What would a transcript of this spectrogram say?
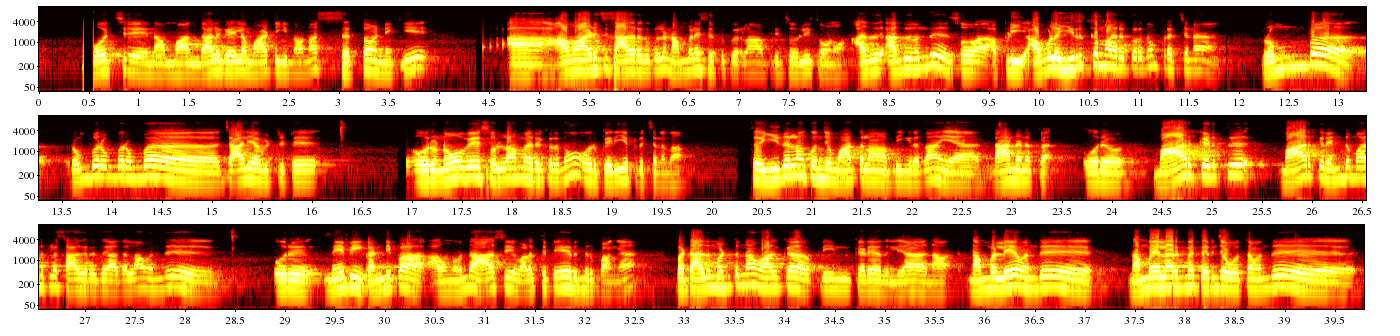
போச்சு நம்ம அந்த ஆளு கையில மாட்டிக்கிட்டோம்னா செத்தோம் இன்னைக்கு. அவன் அடிச்சு சாகுறதுக்குள்ள நம்மளே செத்து போயிடலாம் அப்படின்னு சொல்லி தோணும். அது அது வந்து ஸோ அப்படி அவ்வளவு இறுக்கமா இருக்கிறதும் பிரச்சனை. ரொம்ப ரொம்ப ரொம்ப ரொம்ப ஜாலியா விட்டுட்டு ஒரு நோவே சொல்லாம இருக்கிறதும் ஒரு பெரிய பிரச்சனை தான். ஸோ இதெல்லாம் கொஞ்சம் மாத்தலாம் அப்படிங்கறதான் நான் நினைப்பேன். ஒரு மார்க் எடுத்து மார்க் ரெண்டு மார்க்ல சாகுறது அதெல்லாம் வந்து ஒரு மேபி கண்டிப்பா அவங்க வந்து ஆசையை வளர்த்துட்டே இருந்திருப்பாங்க. பட் அது மட்டும்தான் வாழ்க்கை அப்படின்னு கிடையாது இல்லையா? நான் நம்மளே வந்து நம்ம எல்லாருக்குமே தெரிஞ்ச ஒருத்தன் வந்து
